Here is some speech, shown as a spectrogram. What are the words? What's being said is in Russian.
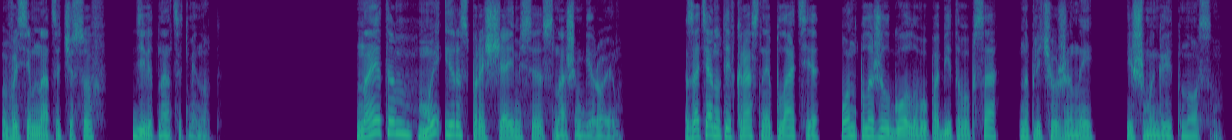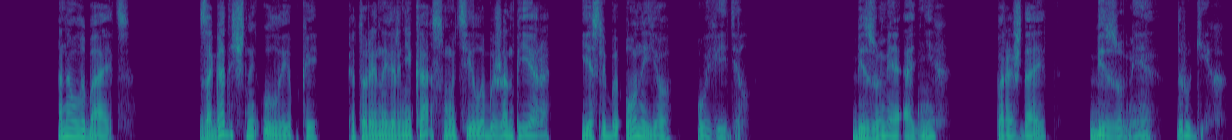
18 часов 19 минут. На этом мы и распрощаемся с нашим героем. Затянутый в красное платье, он положил голову побитого пса на плечо жены и шмыгает носом. Она улыбается. Загадочной улыбкой, которая наверняка смутила бы Жан-Пьера, если бы он ее увидел. Безумие одних порождает безумие других.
